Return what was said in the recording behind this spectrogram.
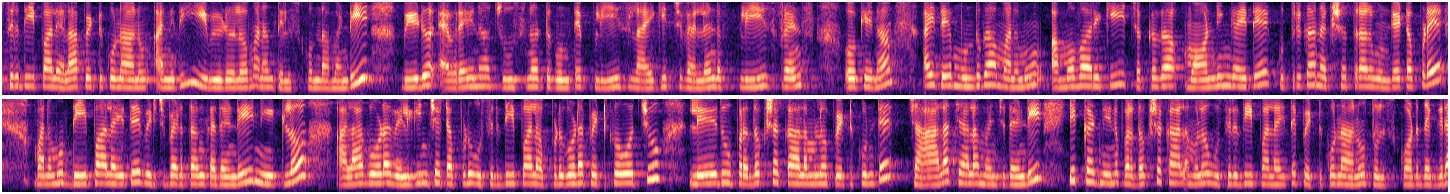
ఉసిరి దీపాలు ఎలా పెట్టుకున్నాను అనేది ఈ వీడియోలో మనం తెలుసుకుందామండి. వీడియో ఎవరైనా చూసినట్టుకుంటే ప్లీజ్ లైక్ ఇచ్చి వెళ్ళండి. ప్లీజ్ ఫ్రెండ్స్ ఓకేనా? అయితే ముందుగా మనము అమ్మవారికి చక్కగా మార్నింగ్ అయితే కుత్రికా నక్షత్రాలు ఉండేటప్పుడే మనము దీపాలు అయితే విడిచిపెడతాం కదండి నీటిలో. అలా కూడా వెలిగించేటప్పుడు ఉసిరి దీపాలు అప్పుడు కూడా పెట్టుకోవచ్చు. లేదు ప్రదోక్ష కాలంలో పెట్టుకుంటే చాలా చాలా మంచిదండి. ఇక్కడ నేను ప్రదోక్ష కాలంలో ఉసిరి దీపాలు అయితే పెట్టుకున్నాను తులసికోట దగ్గర.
